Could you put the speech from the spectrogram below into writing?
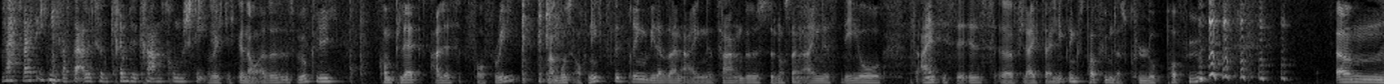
Was weiß ich nicht, was da alles für ein Krempelkrams rumsteht. Richtig, genau. Also es ist wirklich komplett alles for free. Man muss auch nichts mitbringen, weder seine eigene Zahnbürste noch sein eigenes Deo. Das Einzige ist äh, vielleicht sein Lieblingsparfüm, das Club-Parfüm. ähm,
